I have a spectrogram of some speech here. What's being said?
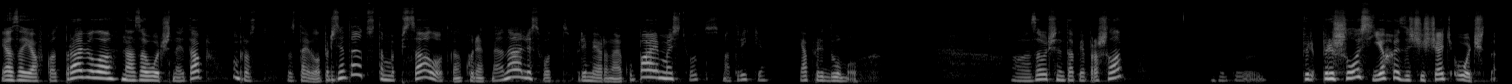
Я заявку отправила на заочный этап, ну, просто заставила презентацию, там описала, вот конкурентный анализ, вот примерная окупаемость, вот смотрите, я придумал. А, заочный этап я прошла, как бы при пришлось ехать защищать очно.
